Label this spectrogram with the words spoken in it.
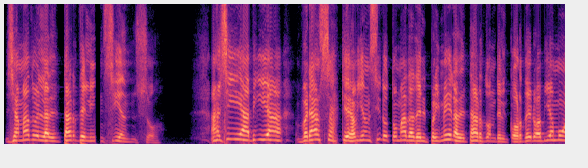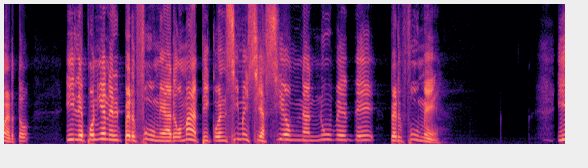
llamado el altar del incienso. Allí había brasas que habían sido tomadas del primer altar donde el cordero había muerto y le ponían el perfume aromático encima y se hacía una nube de perfume. ¿Y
